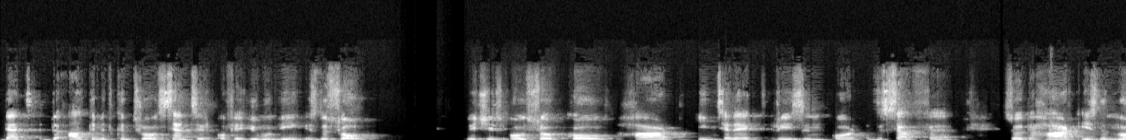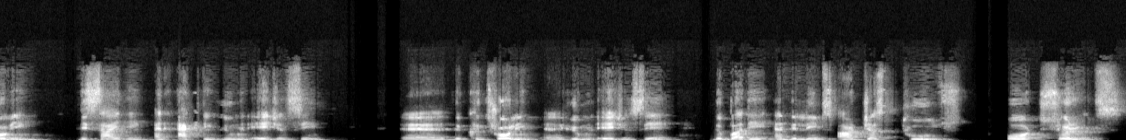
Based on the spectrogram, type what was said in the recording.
that the ultimate control center of a human being is the soul, which is also called heart, intellect, reason, or the self. So the heart is the knowing, deciding, and acting human agency, uh, the controlling uh, human agency. The body and the limbs are just tools or servants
